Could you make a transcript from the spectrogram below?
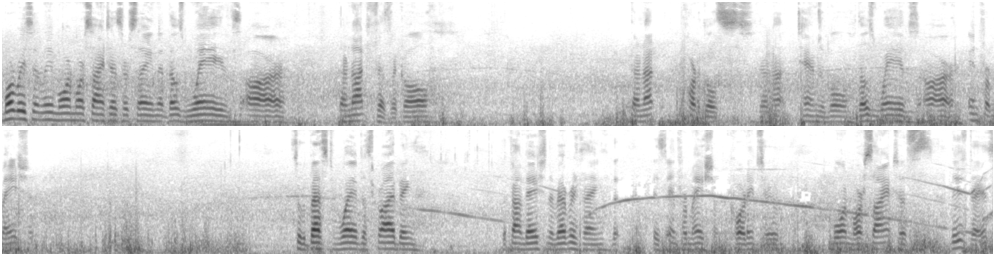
more recently, more and more scientists are saying that those waves are they're not physical. They're not particles. They're not tangible. Those waves are information. So the best way of describing the foundation of everything that is information, according to more and more scientists these days.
